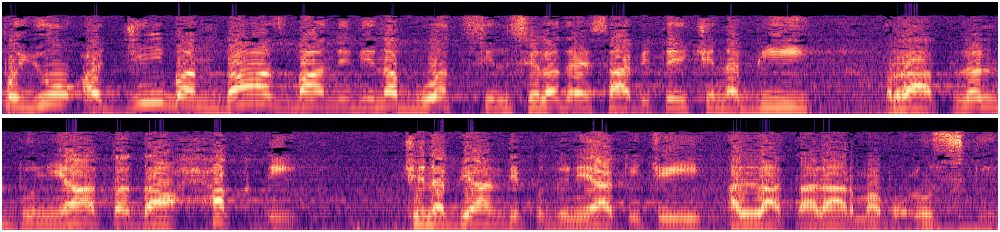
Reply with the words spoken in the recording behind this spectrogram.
پا یو عجیب انداز باندی دی نبوت سلسلہ دا ثابتی چی نبی راتلل دنیا تا دا حق دی چی نبیان دی پا دنیا کی چی اللہ تعالی مبعوث کی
